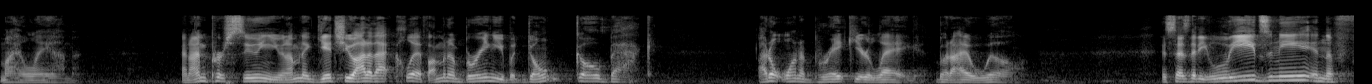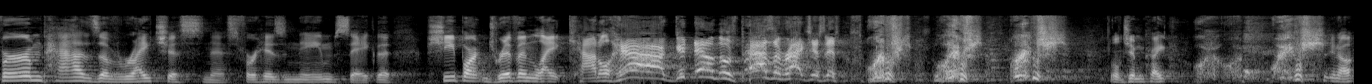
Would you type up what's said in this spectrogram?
my lamb. And I'm pursuing you, and I'm going to get you out of that cliff. I'm going to bring you, but don't go back. I don't want to break your leg, but I will. It says that he leads me in the firm paths of righteousness for his name's sake. The sheep aren't driven like cattle. Yeah, get down those paths of righteousness. Little Jim Craig. You know,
